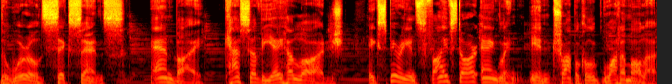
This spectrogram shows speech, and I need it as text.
the world's sixth sense. And by Casa Vieja Lodge. Experience five star angling in tropical Guatemala.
